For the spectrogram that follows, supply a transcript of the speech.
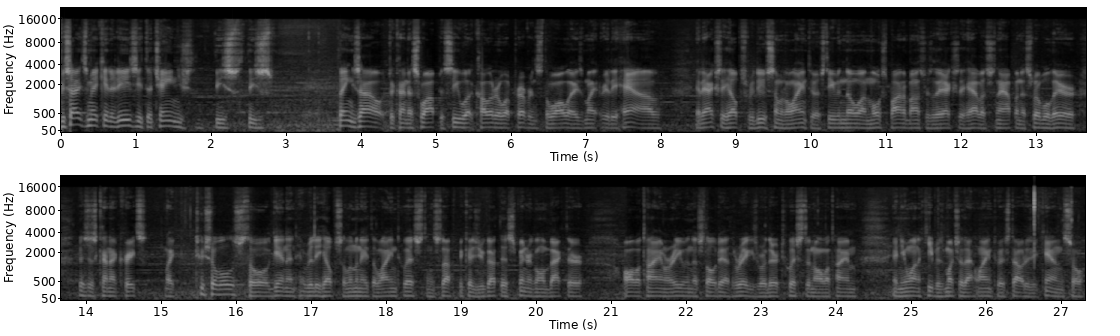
besides making it easy to change these these things out to kind of swap to see what color or what preference the walleyes might really have, it actually helps reduce some of the line twist. Even though on most bottom bouncers they actually have a snap and a swivel there, this just kind of creates like two swivels. So again, it really helps eliminate the line twist and stuff because you've got this spinner going back there all the time or even the slow death rigs where they're twisting all the time and you want to keep as much of that line twist out as you can. So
